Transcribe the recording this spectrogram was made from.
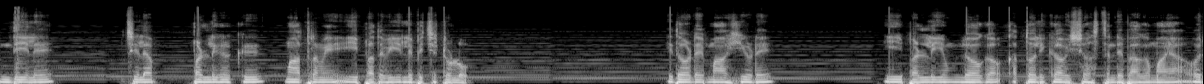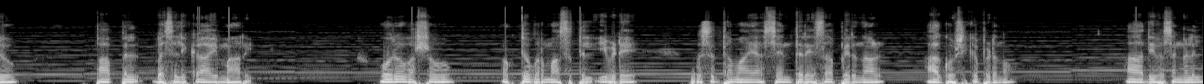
ഇന്ത്യയിലെ ചില പള്ളികൾക്ക് മാത്രമേ ഈ പദവി ലഭിച്ചിട്ടുള്ളൂ. ഇതോടെ മാഹിയുടെ ഈ പള്ളിയും ലോക കത്തോലിക്ക വിശ്വാസത്തിന്റെ ഭാഗമായ ഒരു പാപ്പൽ ബസലിക്ക ആയി മാറി. ഓരോ വർഷവും ഒക്ടോബർ മാസത്തിൽ ഇവിടെ പ്രസിദ്ധമായ സെന്റ് തെരേസ പെരുന്നാൾ ആഘോഷിക്കപ്പെടുന്നു. ആ ദിവസങ്ങളിൽ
